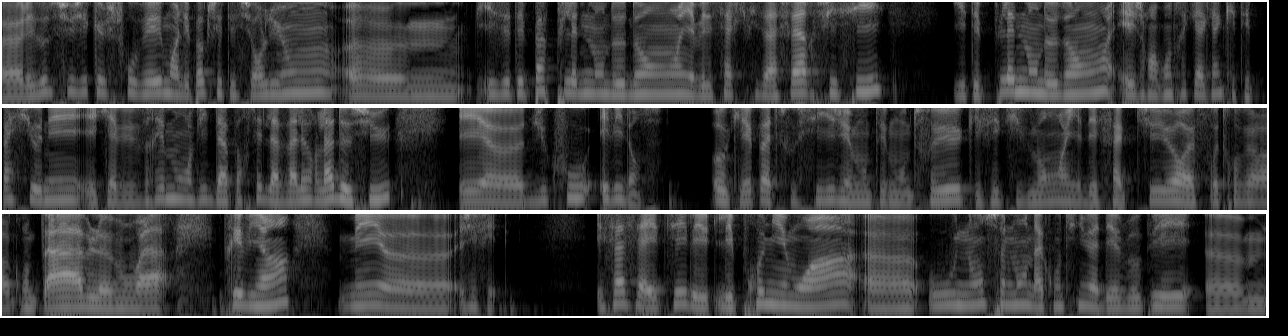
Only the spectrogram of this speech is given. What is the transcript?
Euh, les autres sujets que je trouvais, moi à l'époque j'étais sur Lyon, euh, ils n'étaient pas pleinement dedans, il y avait des sacrifices à faire. Celui-ci, il était pleinement dedans et je rencontrais quelqu'un qui était passionné et qui avait vraiment envie d'apporter de la valeur là-dessus. Et euh, du coup, évidence. Ok, pas de souci, j'ai monté mon truc. Effectivement, il y a des factures, il faut trouver un comptable. Bon, voilà, très bien. Mais j'ai fait. Et ça, ça a été les, premiers mois euh, où non seulement on a continué à développer euh,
